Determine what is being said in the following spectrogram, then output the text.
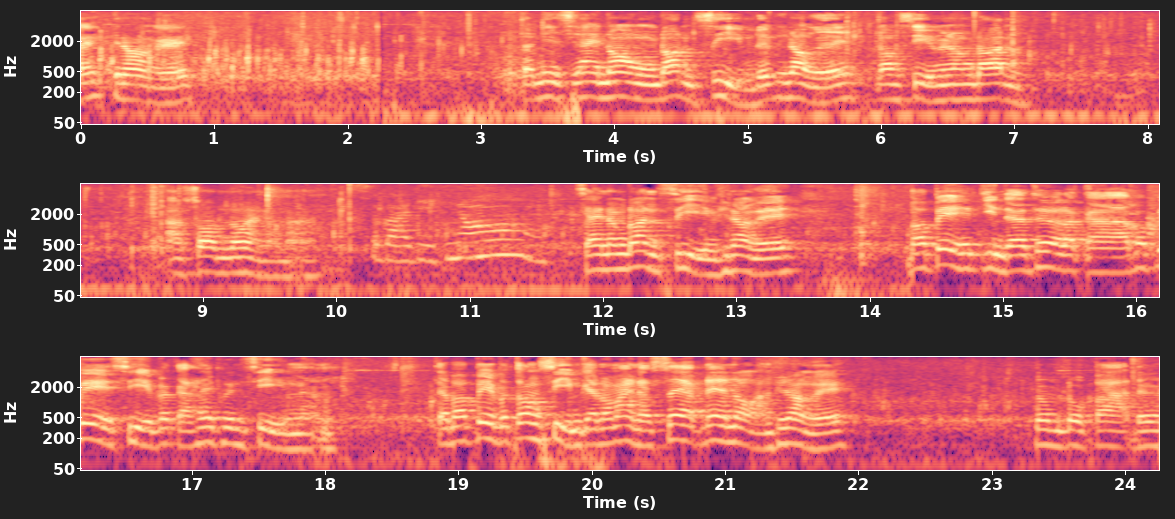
ย พี่น้องเอ้ยตอนนี้สิให้น้องดอนสีมเด้อพี่น้องเอ้ยดอนสีมพี่น้องดอน เอาซ่อมน้อยเอามาสบายดีพี่น้องใส่น้องด้อนสี่พี่น้องเลยป้าเป้เฮ็ดกินแต่เธอละกาป้าเป้สีบแล้วก็ให้เพื่อนสีมนำแต่ป้าเป้บ่ต้องสีมแกงหน่อไม้นะแซ่บแน่นอนพี่น้องเลยลมโลปะเด้อ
